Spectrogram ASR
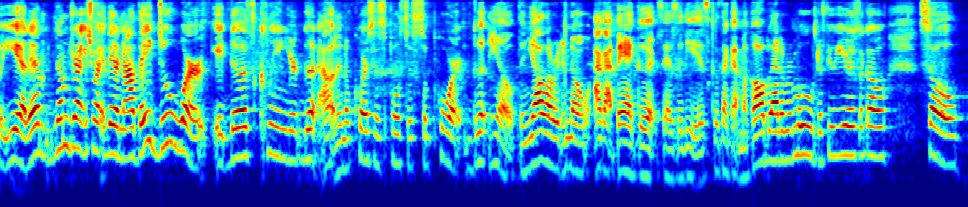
But yeah, them, them drinks right there, now they do work. It does clean your gut out. And of course, it's supposed to support gut health. And y'all already know I got bad guts as it is because I got my gallbladder removed a few years ago. So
